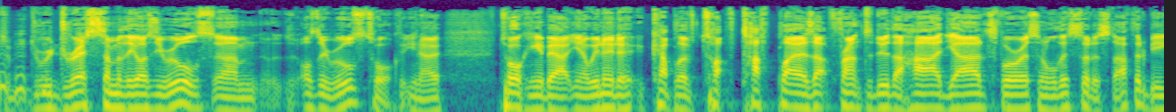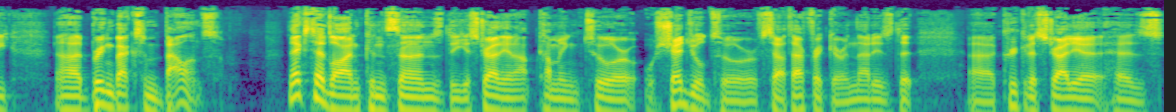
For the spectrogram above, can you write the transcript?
to, to redress some of the Aussie rules, um, Aussie rules talk. You know, talking about you know we need a couple of tough tough players up front to do the hard yards for us and all this sort of stuff. It'd be uh, bring back some balance. Next headline concerns the Australian upcoming tour or scheduled tour of South Africa, and that is that uh, Cricket Australia has.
